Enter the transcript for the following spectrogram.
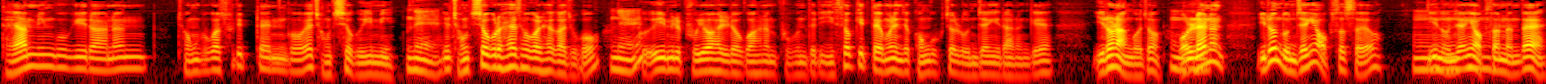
대한민국이라는 정부가 수립된 거에 정치적 의미, 네. 정치적으로 해석을 해가지고 네. 그 의미를 부여하려고 하는 부분들이 있었기 때문에 이제 건국절 논쟁이라는 게 일어난 거죠. 음. 원래는 이런 논쟁이 없었어요. 음. 이 논쟁이 없었는데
